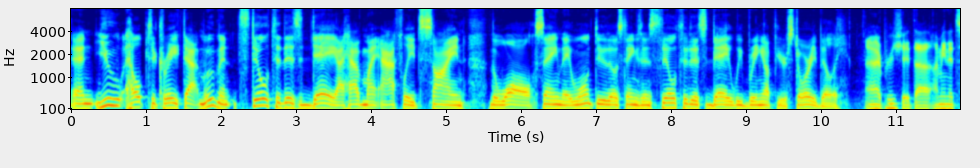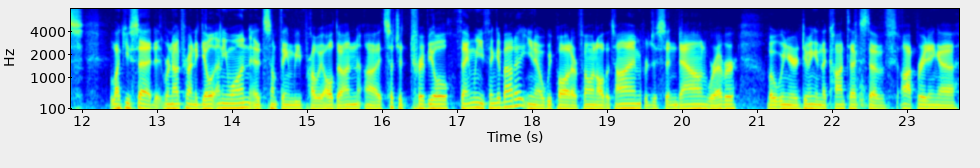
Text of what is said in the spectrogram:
And you helped to create that movement. Still to this day, I have my athletes sign the wall saying they won't do those things. And still to this day, we bring up your story, Billy. I appreciate that. I mean, it's like you said, we're not trying to guilt anyone. It's something we've probably all done. Uh, it's such a trivial thing when you think about it. You know, we pull out our phone all the time. We're just sitting down wherever. But when you're doing it in the context of operating a,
